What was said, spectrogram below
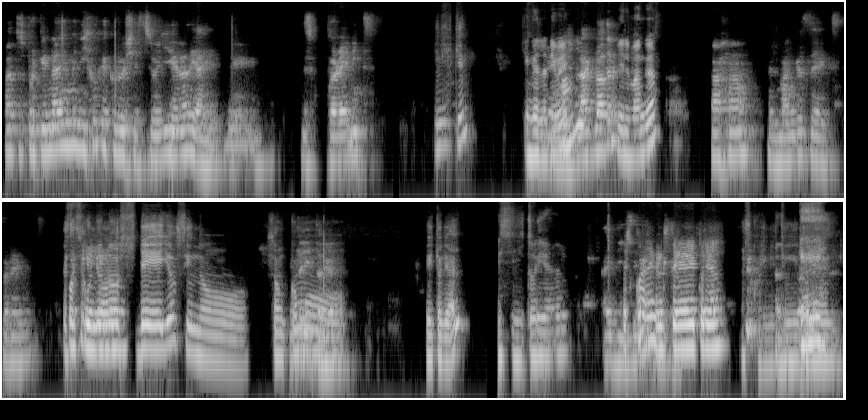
Patos, ¿por qué nadie me dijo que Kuroshitsuji era de, de, de Square Enix? ¿Quién? ¿Quién es el anime? Black Brother? El manga? Ajá, el manga es de Square Enix. Es que yo no es de ellos, sino son como editorial. editorial. Es editorial. Square Enix tiene editorial.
